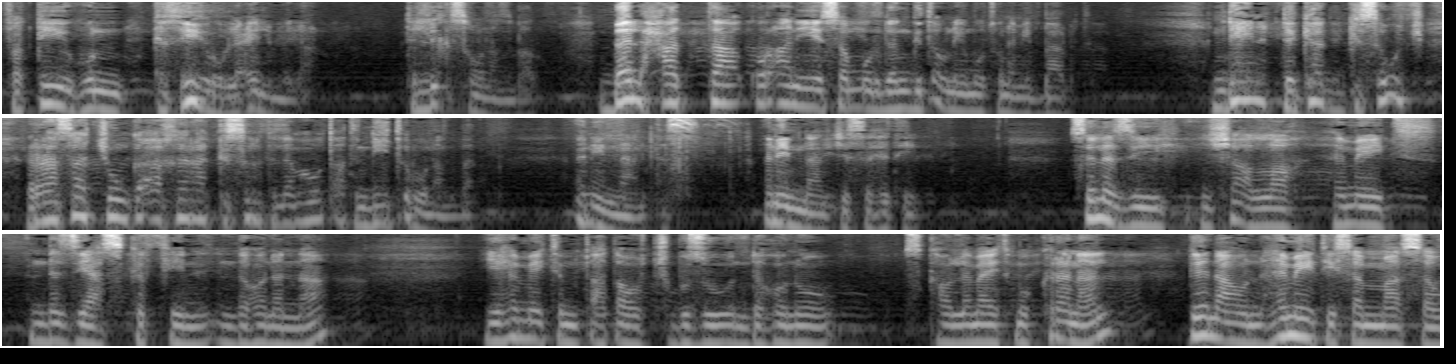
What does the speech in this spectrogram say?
فقيه كثير العلم ይላሉ ትልቅ ሰው ነበሩ በል ሐታ ቁርአን እየሰሙ ደንግጠው ነው የሞቱ ነው የሚባሉት እንዲህ አይነት ደጋግ ሰዎች ራሳቸውን ከአኸራ ክስረት ለማውጣት እንዲጥሩ ነበር እኔ እናንተስ እኔ እናንቺ ስህቴ ስለዚህ እንሻአላህ ህሜት እንደዚህ አስከፊን እንደሆነና የህሜትም ጣጣዎች ብዙ እንደሆኑ እስካሁን ለማየት ሞክረናል። ግን አሁን ህሜት የሰማ ሰው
